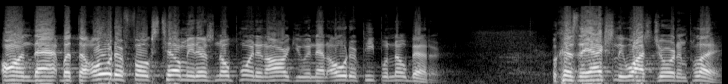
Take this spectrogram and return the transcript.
on that, but the older folks tell me there's no point in arguing that older people know better because they actually watched Jordan play.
